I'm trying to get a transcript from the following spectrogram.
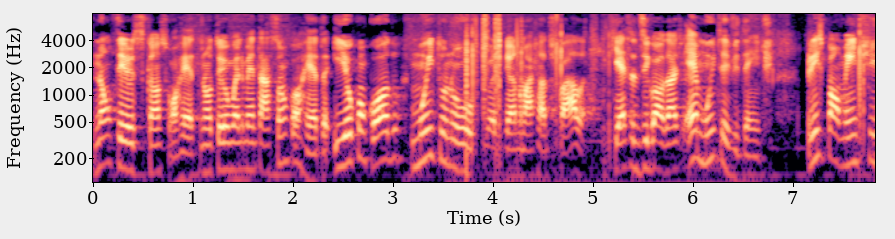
não ter o descanso correto, não ter uma alimentação correta. E eu concordo muito no que o Adriano Machado fala, que essa desigualdade é muito evidente principalmente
